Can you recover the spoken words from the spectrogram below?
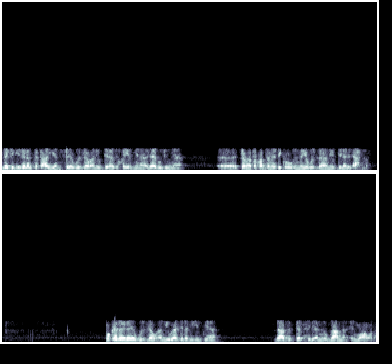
لكن إذا لم تتعين فيجوز له أن يبدلها بخير منها لا بدونها آه، كما تقدم ذكره أنه يجوز له أن يبدلها بالأحسن وكذا لا يجوز له أن يبادل بجلدها بعد الذبح لأنه معنى المعاوضة.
